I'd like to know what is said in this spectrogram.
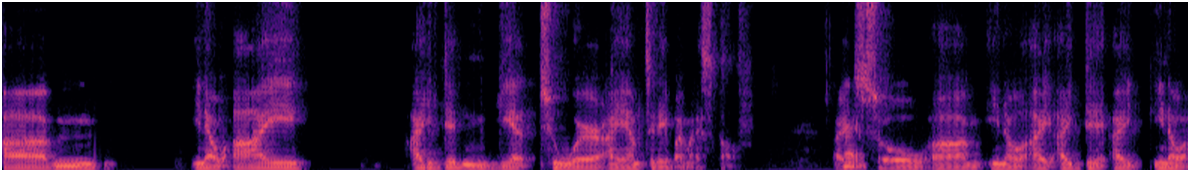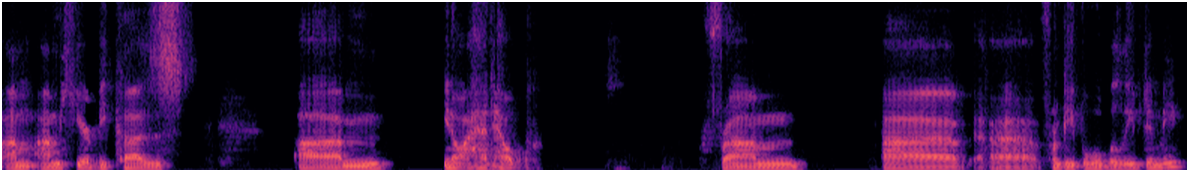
um, you know, I I didn't get to where I am today by myself. Right. right. So um, you know, I I did I you know I'm I'm here because um, you know I had help from uh, uh, from people who believed in me.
